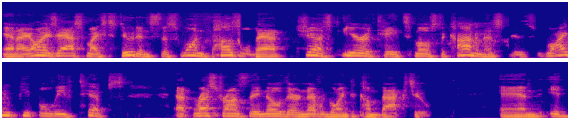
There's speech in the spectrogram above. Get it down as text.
And I always ask my students this one puzzle that just irritates most economists is why do people leave tips at restaurants they know they're never going to come back to? And it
